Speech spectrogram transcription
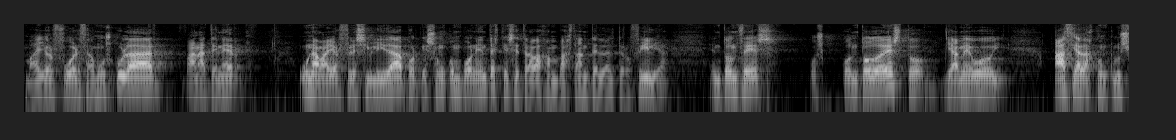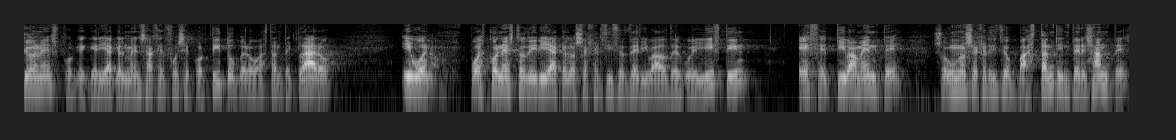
mayor fuerza muscular, van a tener una mayor flexibilidad, porque son componentes que se trabajan bastante en la alterofilia. Entonces, pues con todo esto ya me voy hacia las conclusiones, porque quería que el mensaje fuese cortito, pero bastante claro. Y bueno, pues con esto diría que los ejercicios derivados del weightlifting, efectivamente, son unos ejercicios bastante interesantes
